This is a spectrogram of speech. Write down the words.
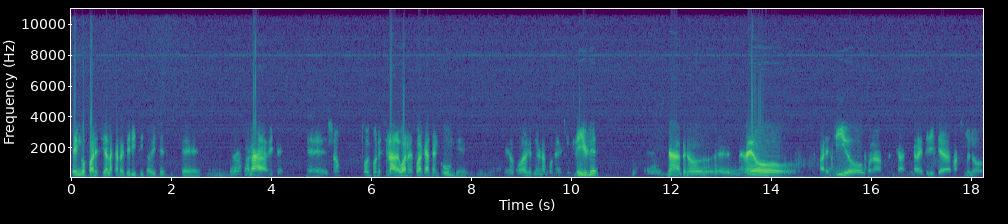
tengo parecidas las características, ¿viste? Eh, pero después nada, ¿viste? Eh, yo voy por ese lado. Bueno, después acá está el Kun, que es un jugador que tiene una potencia increíble. Eh, nada, pero eh, me veo parecido, con las ca- características más o menos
